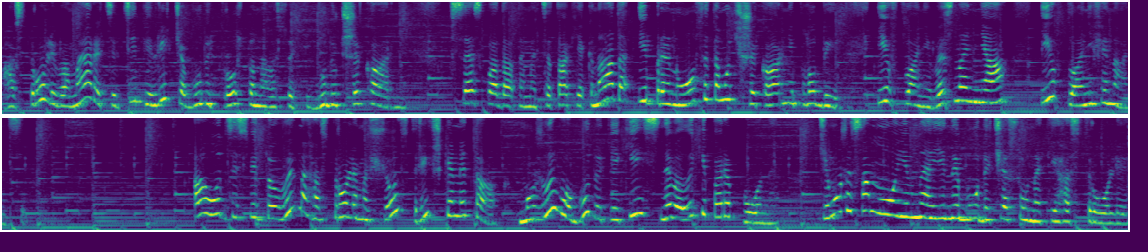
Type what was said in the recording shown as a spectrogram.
Гастролі в Америці в ці півріччя будуть просто на висоті, будуть шикарні. Все складатиметься так, як треба, і приноситимуть шикарні плоди і в плані визнання, і в плані фінансів. А от зі світовими гастролями щось трішки не так. Можливо, будуть якісь невеликі перепони. Чи може самої в неї не буде часу на ті гастролі?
